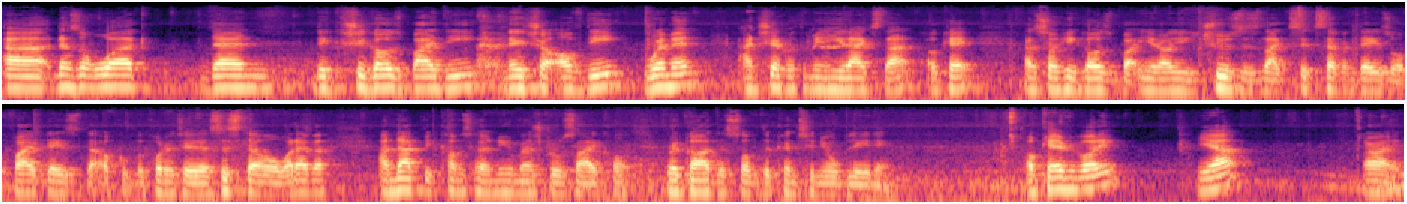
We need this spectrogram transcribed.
uh, doesn't work, then the, she goes by the nature of the women. And Sheikh Uthaymeen, he likes that, okay? And so he goes, by, you know, he chooses like six, seven days or five days according to their sister or whatever, and that becomes her new menstrual cycle, regardless of the continual bleeding. Okay, everybody? Yeah? All right.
